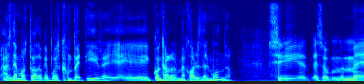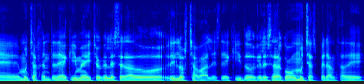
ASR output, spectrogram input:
has demostrado que puedes competir eh, contra los mejores del mundo. Sí, eso me, mucha gente de aquí me ha dicho que les he dado, y los chavales de aquí, todo, que les he dado como mucha esperanza de,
